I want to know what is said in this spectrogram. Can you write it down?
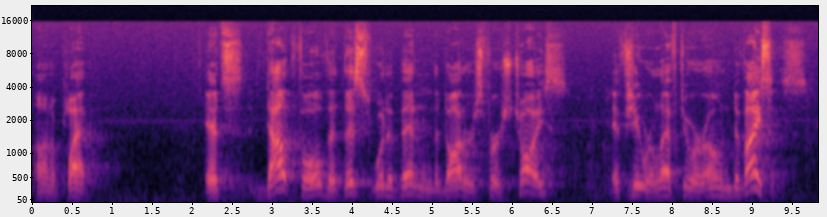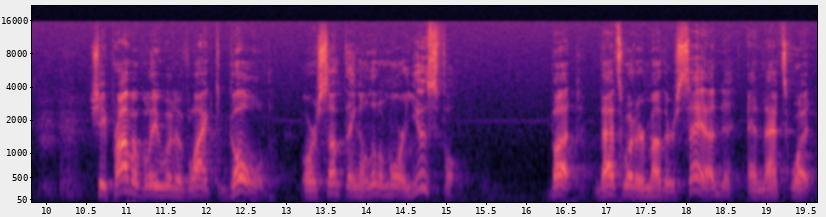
on a platter. It's doubtful that this would have been the daughter's first choice if she were left to her own devices she probably would have liked gold or something a little more useful. But that's what her mother said, and that's what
